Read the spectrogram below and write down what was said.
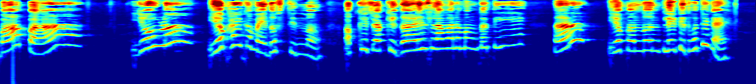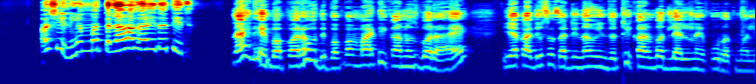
बापा एवढं? एक आहे का माझी दोस्तीन मग? अख्खीची अख्खी गाडीच लावा ना मग ती हा एक अन दोन प्लेटीत होते काय? अशी हिंमत लावा गाडी तीच नाही नाही बाप्पा राहू दे बाप्पा मा ठिकाणच बरं आहे. एका दिवसासाठी नवीन जर ठिकाण बदलायला नाही पुरत मला.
